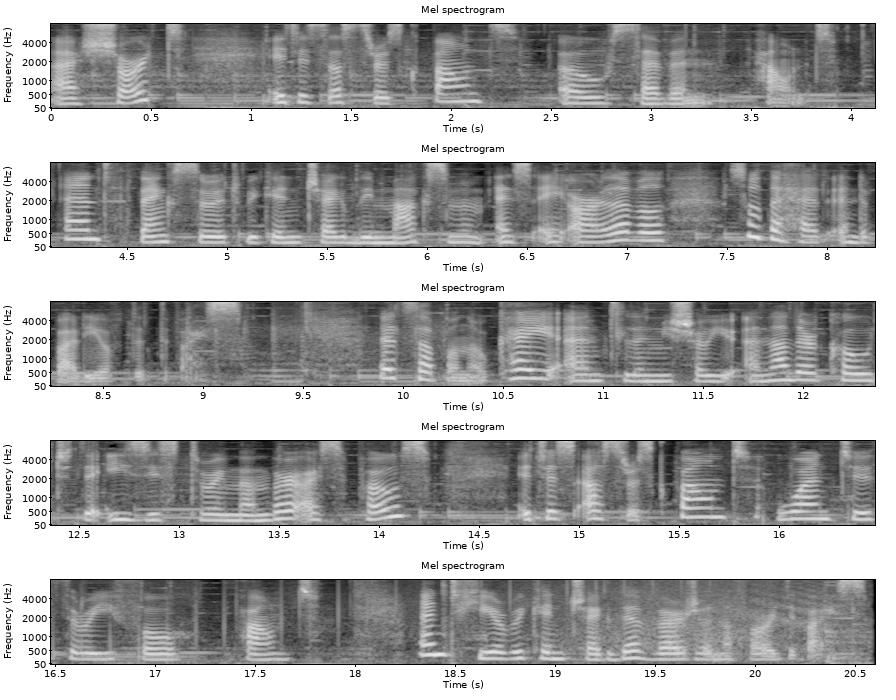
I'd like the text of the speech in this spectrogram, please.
uh, short. It is asterisk pound 07 pound. And thanks to it we can check the maximum SAR level, so the head and the body of the device. Let's tap on OK and let me show you another code, the easiest to remember I suppose. It is asterisk pound 1234 pound. And here we can check the version of our device.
